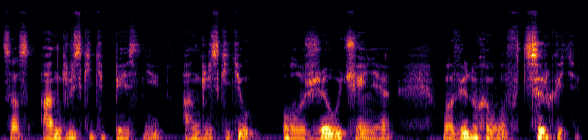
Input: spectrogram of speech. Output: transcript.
с ангельските песни, ангельските лжеучения въведоха в църквите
